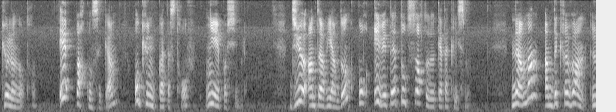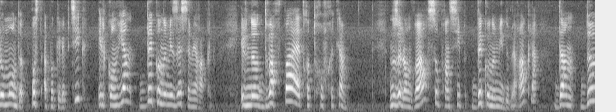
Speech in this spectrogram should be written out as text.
que le nôtre et par conséquent, aucune catastrophe n'y est possible. Dieu intervient donc pour éviter toutes sortes de cataclysmes. Néanmoins, en décrivant le monde post-apocalyptique, il convient d'économiser ces miracles. Ils ne doivent pas être trop fréquents. Nous allons voir ce principe d'économie de miracles dans deux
